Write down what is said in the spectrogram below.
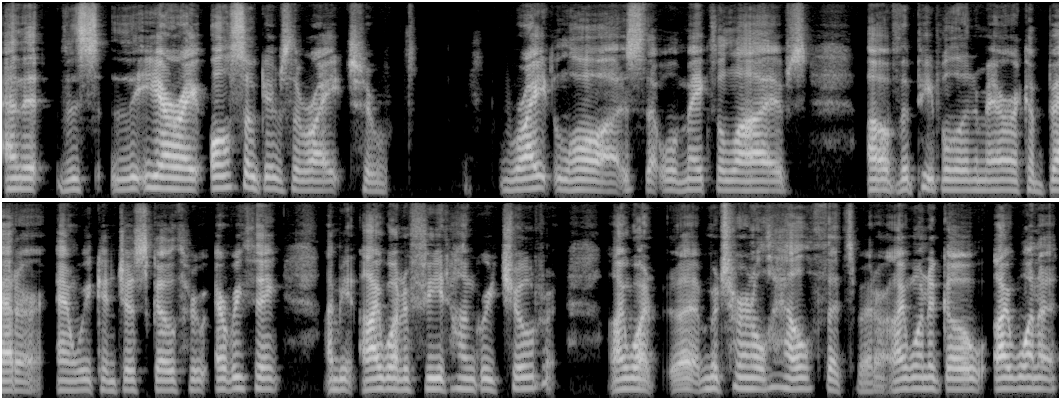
and that this the ERA also gives the right to write laws that will make the lives of the people in America better. And we can just go through everything. I mean, I want to feed hungry children. I want uh, maternal health that's better. I want to go, I want to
